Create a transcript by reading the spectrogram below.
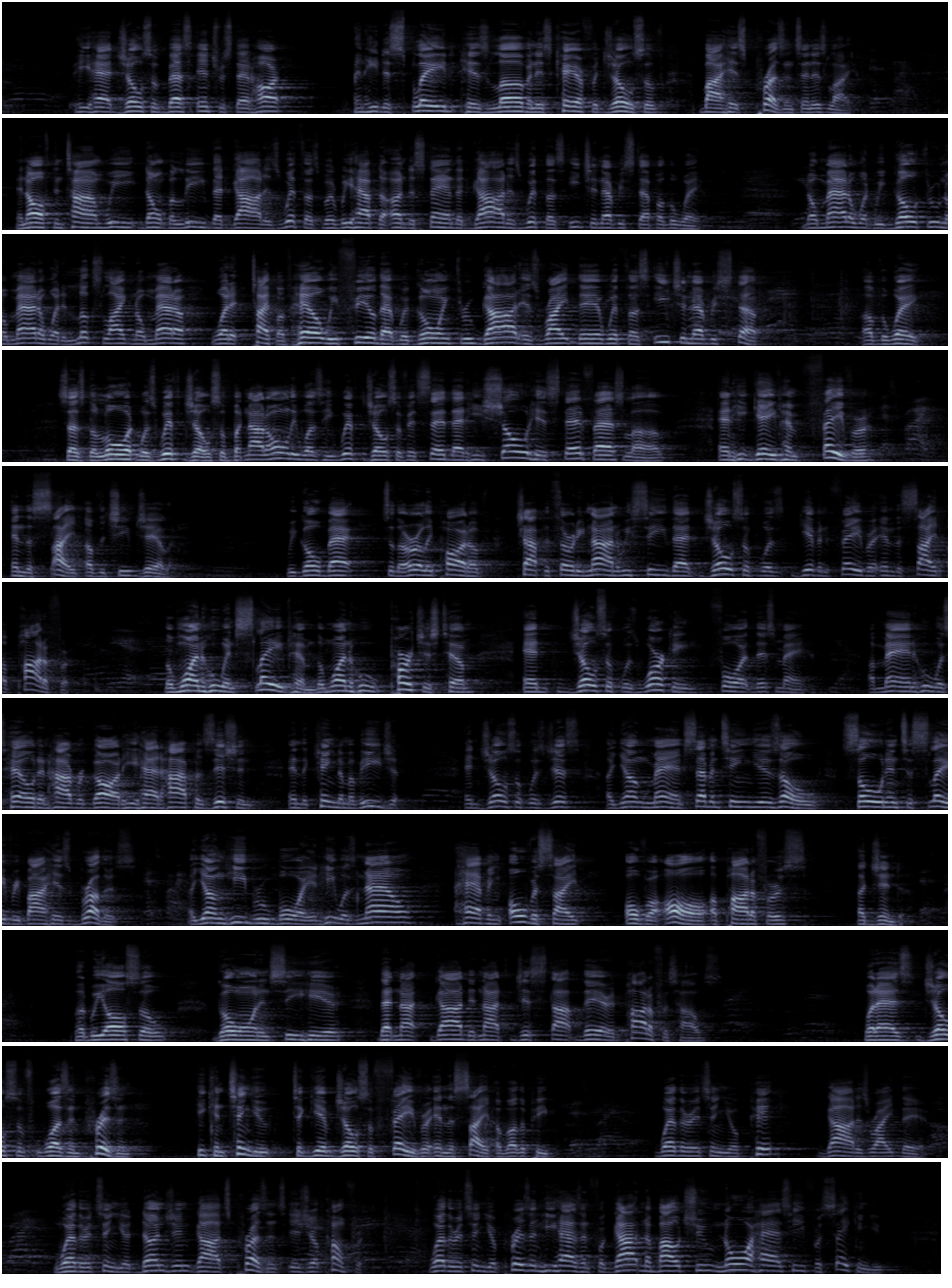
He had Joseph's best interest at heart, and he displayed his love and his care for Joseph by his presence in his life. And oftentimes we don't believe that God is with us, but we have to understand that God is with us each and every step of the way. No matter what we go through, no matter what it looks like, no matter what type of hell we feel that we're going through, God is right there with us each and every step of the way. It says the Lord was with Joseph, but not only was he with Joseph, it said that he showed his steadfast love and he gave him favor in the sight of the chief jailer. We go back to the early part of chapter 39, we see that Joseph was given favor in the sight of Potiphar, the one who enslaved him, the one who purchased him, and Joseph was working for this man, a man who was held in high regard. He had high position in the kingdom of Egypt. And Joseph was just a young man, 17 years old, sold into slavery by his brothers a young Hebrew boy, and he was now having oversight over all of Potiphar's agenda. But we also go on and see here that not God did not just stop there at Potiphar's house, but as Joseph was in prison, he continued to give Joseph favor in the sight of other people. Whether it's in your pit, God is right there. Whether it's in your dungeon, God's presence is your comfort. Whether it's in your prison, He hasn't forgotten about you, nor has He forsaken you.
